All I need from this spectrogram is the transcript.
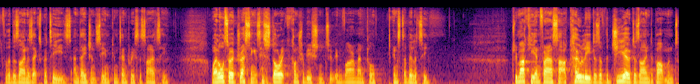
for the designer's expertise and agency in contemporary society, while also addressing its historic contribution to environmental instability. Trimarchi and Farresin are co-leaders of the Geo-Design Department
